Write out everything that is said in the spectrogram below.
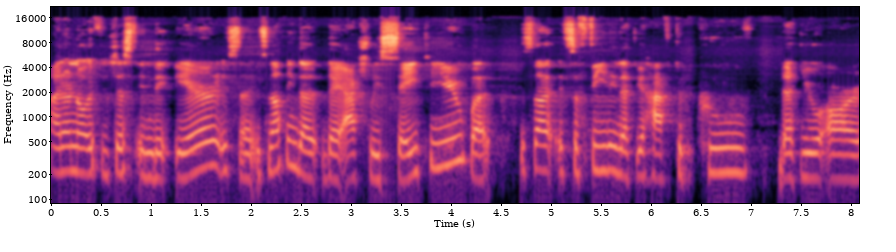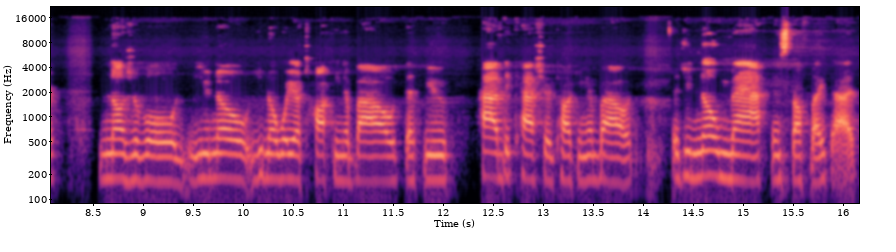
I don't know if it's just in the air. It's it's nothing that they actually say to you, but it's not. It's a feeling that you have to prove that you are knowledgeable. You know, you know what you're talking about. That you have the cash you're talking about. That you know math and stuff like that.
